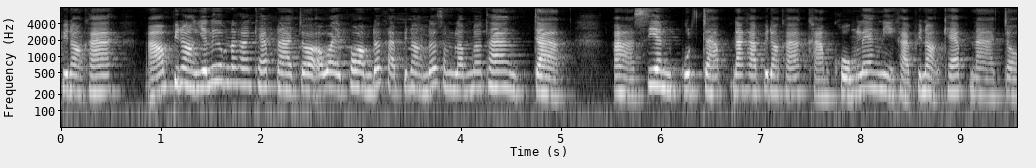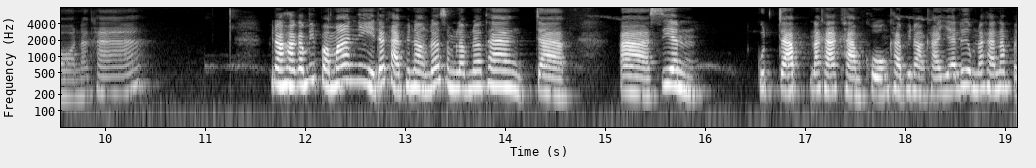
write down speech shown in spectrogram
พี่น้องคะ เอาพี่น้องอย่าลืมนะคะแคปหน้าจอเอาไว้พร้อมเด้อค่ะพี่น้องเด้อสำหรับแนวทางจากอ่าเซียนกุดจับนะคะพี่น้องคะขามโค้งแรงนี่ค่ะ พี่น้องแคปหน้าจอนะคะ พี่น้องคะก็มีประมาณนี้เด้อค่ะพี่น้องเด้อสำหรับแนวทางจากอ่าเซียนกุดจับนะคะขามโค้งค่ะพี่น้องคะอย่าลืมนะคะนำไป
